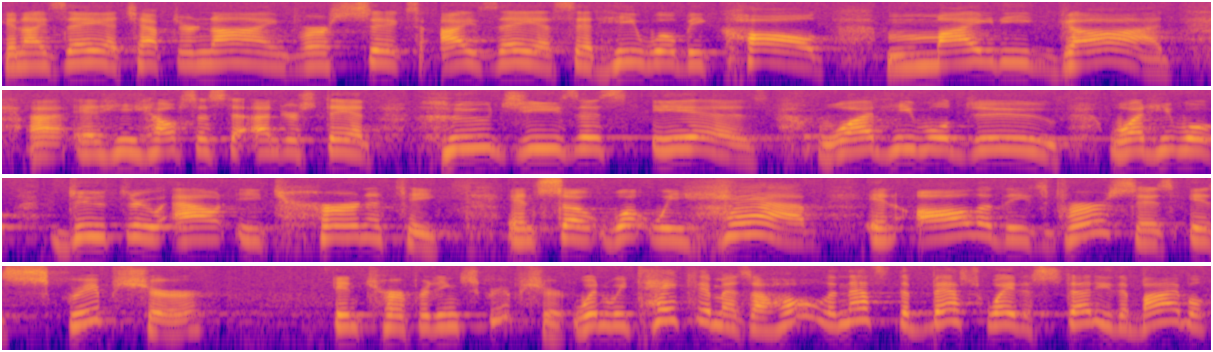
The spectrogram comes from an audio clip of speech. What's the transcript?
in Isaiah chapter 9, verse 6. Isaiah said, He will be called Mighty God. Uh, and he helps us to understand who Jesus is, what he will do, what he will do throughout eternity. And so, what we have in all of these verses is Scripture interpreting Scripture. When we take them as a whole, and that's the best way to study the Bible,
